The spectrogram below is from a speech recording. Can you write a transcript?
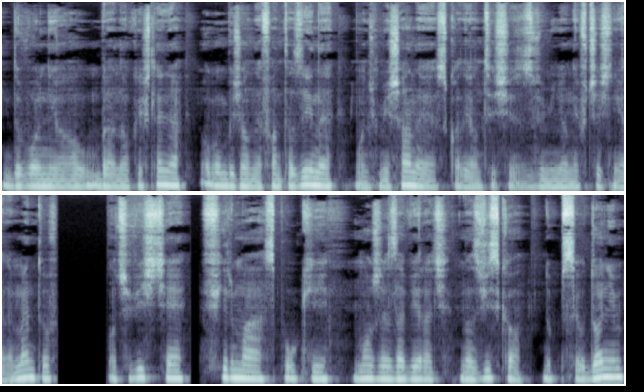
dowolnie obrane określenia. Mogą być one fantazyjne bądź mieszane, składające się z wymienionych wcześniej elementów. Oczywiście firma spółki może zawierać nazwisko lub pseudonim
